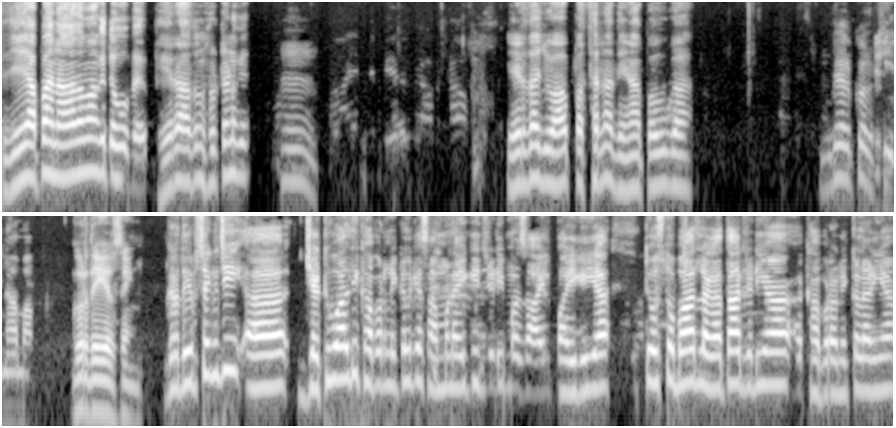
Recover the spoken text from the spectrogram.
ਤੇ ਜੇ ਆਪਾਂ ਨਾ ਦੇਵਾਂਗੇ ਤਾਂ ਉਹ ਫਿਰ- ਫਿਰ ਰਾਤ ਨੂੰ ਸੁੱਟਣਗੇ। ਹੂੰ। ਇਹਦਾ ਜਵਾਬ ਪੱਥਰ ਨਾਲ ਦੇਣਾ ਪਊਗਾ। ਬਿਲਕੁਲ। ਕੀ ਨਾਮ ਆ? ਗੁਰਦੇਵ ਸਿੰਘ। ਗੁਰਦੀਪ ਸਿੰਘ ਜੀ ਜੇਠੂਵਾਲ ਦੀ ਖਬਰ ਨਿਕਲ ਕੇ ਸਾਹਮਣੇ ਆਈ ਕਿ ਜਿਹੜੀ ਮਜ਼ਾਇਲ ਪਾਈ ਗਈ ਆ ਤੇ ਉਸ ਤੋਂ ਬਾਅਦ ਲਗਾਤਾਰ ਜਿਹੜੀਆਂ ਖਬਰਾਂ ਨਿਕਲ ਆਈਆਂ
